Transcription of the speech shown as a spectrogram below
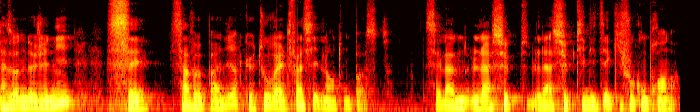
La zone de génie, c'est, ça veut pas dire que tout va être facile dans ton poste. C'est la, la, la subtilité qu'il faut comprendre.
